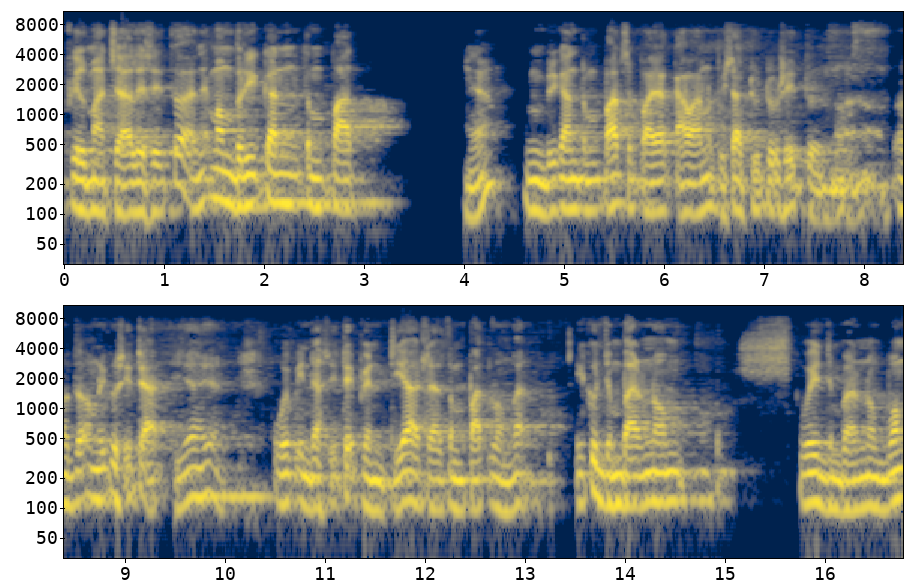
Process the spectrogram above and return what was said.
fil majalis itu hanya memberikan tempat ya memberikan tempat supaya kawan bisa duduk situ. untuk mriku sithik. Iya ya. Kowe pindah sithik ben dia ada tempat lo enggak. Iku jembarno kowe jembarno wong.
